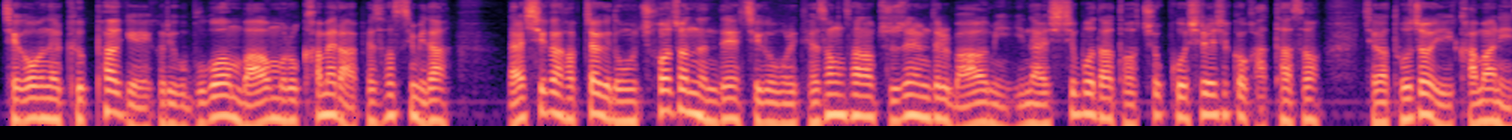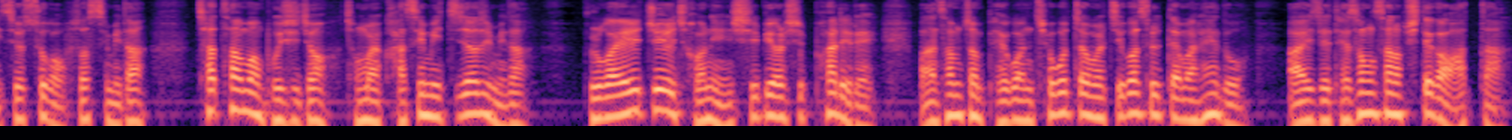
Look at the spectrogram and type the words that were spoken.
제가 오늘 급하게 그리고 무거운 마음으로 카메라 앞에 섰습니다. 날씨가 갑자기 너무 추워졌는데 지금 우리 대성산업 주주님들 마음이 이 날씨보다 더 춥고 싫으실 것 같아서 제가 도저히 가만히 있을 수가 없었습니다. 차트 한번 보시죠. 정말 가슴이 찢어집니다. 불과 일주일 전인 12월 18일에 13,100원 최고점을 찍었을 때만 해도 아 이제 대성산업 시대가 왔다.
